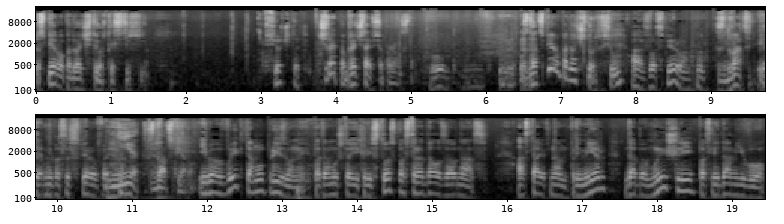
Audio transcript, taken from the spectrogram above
с 1 по 24 стихи. Все читать? Читай, прочитай все, пожалуйста. С 21 по 24 всего. А, с 21 С Я 21. мне послушал с первого понял. Нет, с 21. Ибо вы к тому призваны, потому что и Христос пострадал за нас, оставив нам пример, дабы мы шли по следам Его.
